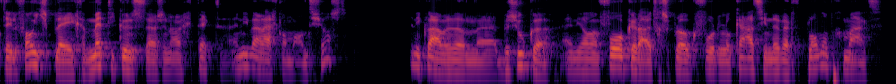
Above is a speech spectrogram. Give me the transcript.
telefoontjes plegen met die kunstenaars en architecten. En die waren eigenlijk allemaal enthousiast. En die kwamen dan bezoeken. En die hadden een voorkeur uitgesproken voor de locatie. En daar werd het plan op gemaakt.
